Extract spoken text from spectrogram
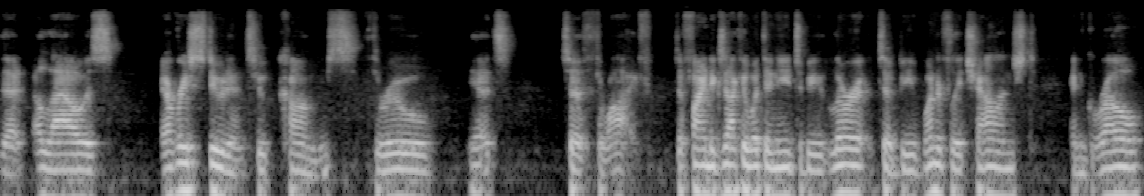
that allows every student who comes through it to thrive, to find exactly what they need to be learn, to be wonderfully challenged and grow,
